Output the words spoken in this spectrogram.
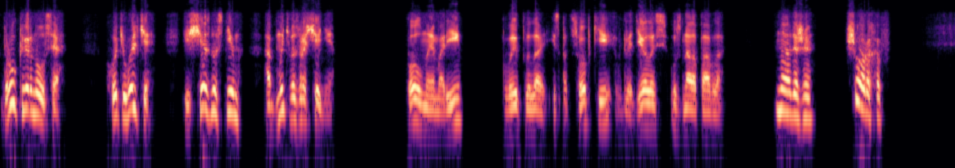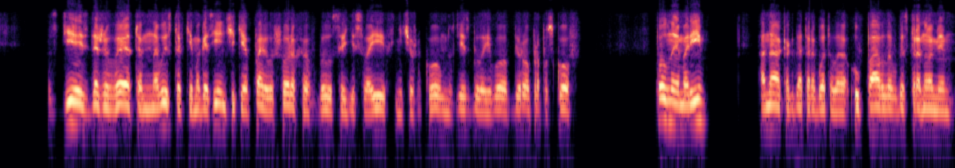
«Друг вернулся! Хоть увольте, исчезну с ним, обмыть возвращение!» Полная Мари выплыла из подсобки, вгляделась, узнала Павла. «Надо же! Шорохов!» Здесь, даже в этом, на выставке-магазинчике, Павел Шорохов был среди своих, не чужаком, здесь было его бюро пропусков. Полная Мари она когда-то работала у Павла в гастрономе,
